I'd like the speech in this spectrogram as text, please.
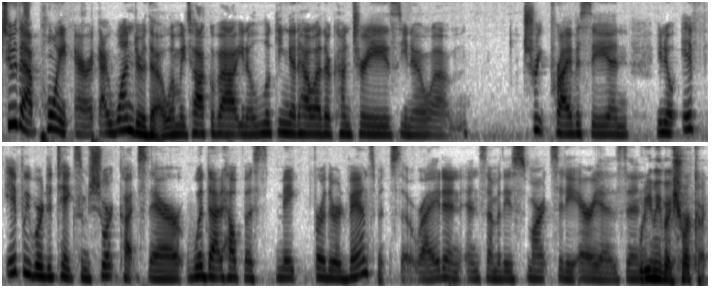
to that point, Eric, I wonder though, when we talk about, you know, looking at how other countries, you know, um, treat privacy and, you know, if if we were to take some shortcuts there, would that help us make further advancements though, right? And and some of these smart city areas and What do you mean by shortcut?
